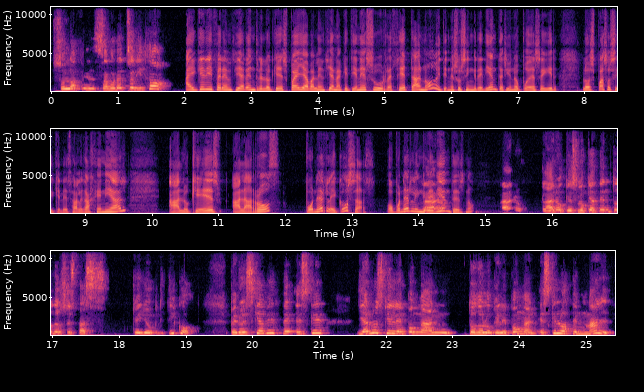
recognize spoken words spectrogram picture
solo hace el sabor a chorizo. Hay que diferenciar entre lo que es paella valenciana, que tiene su receta, ¿no? Y tiene sus ingredientes y uno puede seguir los pasos y que le salga genial, a lo que es al arroz ponerle cosas o ponerle Claro. ingredientes, ¿no? Claro, claro, que es lo que hacen todas estas que yo critico. Pero es que a veces, es que ya no es que le pongan todo lo que le pongan, es que lo hacen mal.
